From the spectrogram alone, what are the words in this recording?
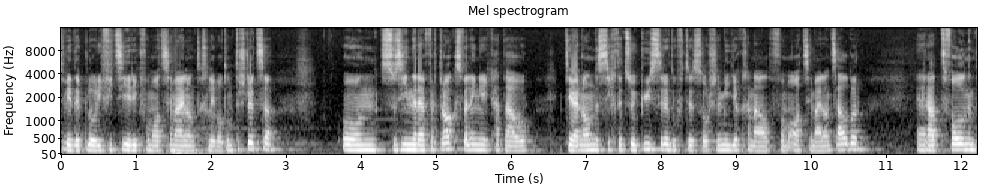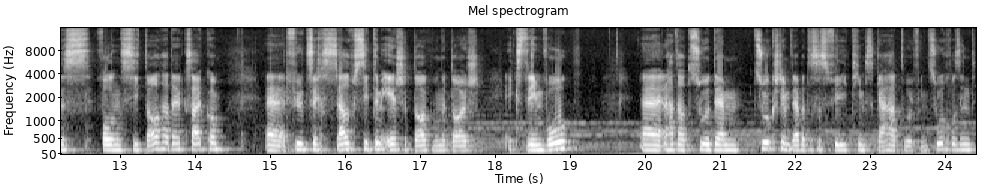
die Wiederglorifizierung vom AC Mailand ein bisschen unterstützen Und zu seiner Vertragsverlängerung hat auch Theo Hernandez sich dazu geäußert auf dem Social Media Kanal vom AC Mailand selber. Er hat folgendes, folgendes Zitat hat er gesagt. Äh, er fühlt sich selbst seit dem ersten Tag, wo er da ist, extrem wohl. Äh, er hat auch zudem zugestimmt, eben, dass es viele Teams gegeben hat, die auf ihn zugekommen sind,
